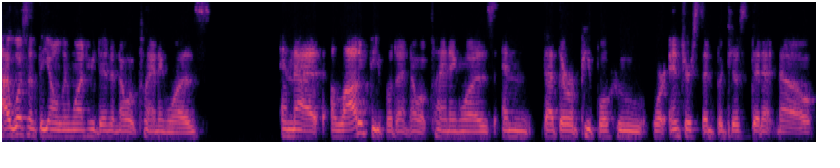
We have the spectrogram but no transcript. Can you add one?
I wasn't the only one who didn't know what planning was, and that a lot of people didn't know what planning was, and that there were people who were interested but just didn't know.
